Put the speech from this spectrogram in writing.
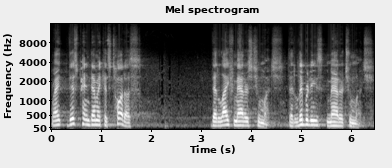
Right? This pandemic has taught us that life matters too much, that liberties matter too much.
